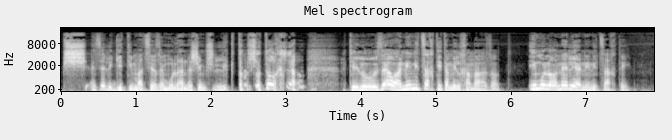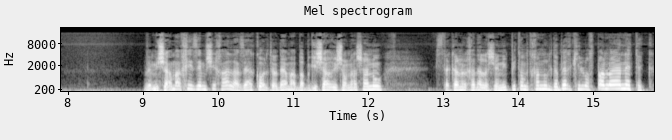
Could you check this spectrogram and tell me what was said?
פש, איזה לגיטימציה זה מול האנשים שלי לכתוש אותו עכשיו. כאילו, זהו, אני ניצחתי את המלחמה הזאת. אם הוא לא עונה לי, אני ניצחתי. ומשם אחי זה המשיך הלאה, זה הכל, אתה יודע מה, בפגישה הראשונה שלנו, הסתכלנו אחד על השני, פתאום התחלנו לדבר כאילו אף פעם לא היה נתק.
